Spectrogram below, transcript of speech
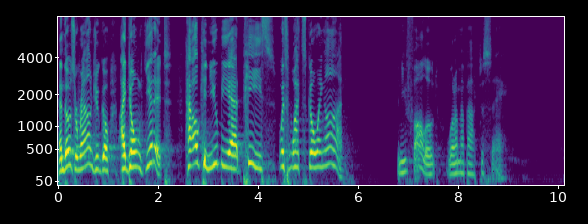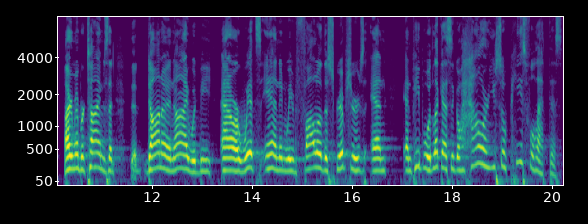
And those around you go, I don't get it. How can you be at peace with what's going on? And you followed what I'm about to say. I remember times that, that Donna and I would be at our wits' end and we would follow the scriptures, and, and people would look at us and go, How are you so peaceful at this?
